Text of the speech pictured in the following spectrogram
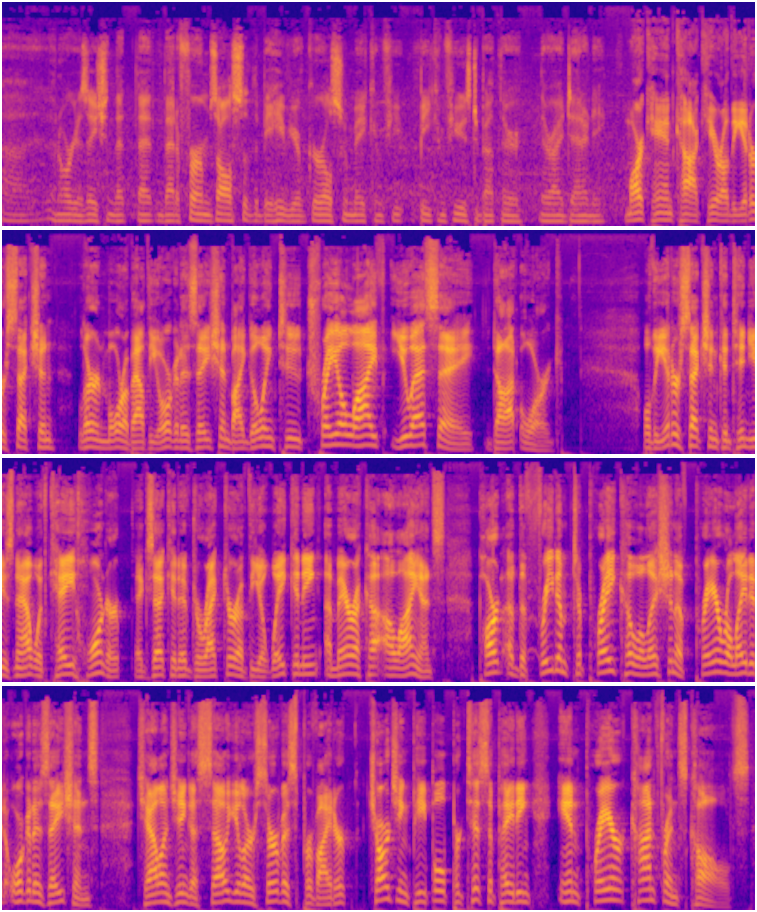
uh, an organization that, that, that affirms also the behavior of girls who may confu- be confused about their, their identity. Mark Hancock here on the intersection. Learn more about the organization by going to traillifeusa.org. Well, the intersection continues now with Kay Horner, Executive Director of the Awakening America Alliance, part of the Freedom to Pray coalition of prayer related organizations, challenging a cellular service provider, charging people participating in prayer conference calls.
